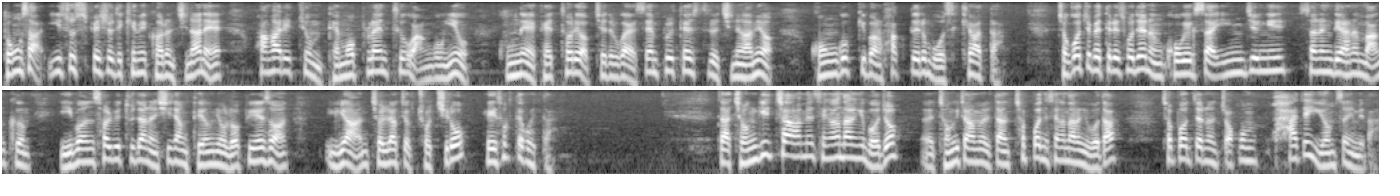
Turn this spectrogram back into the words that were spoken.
동사 이수 스페셜티 케미컬은 지난해 황화리튬 데모 플랜트 완공 이후 국내 배터리 업체들과의 샘플 테스트를 진행하며 공급 기반 확대를 모색해왔다. 전고체 배터리 소재는 고객사 인증이 선행돼야 하는 만큼 이번 설비 투자는 시장 대응력을 높이기 위한 전략적 조치로 해석되고 있다. 자, 전기차 하면 생각나는 게 뭐죠? 전기차 하면 일단 첫 번째 생각나는 게 뭐다? 첫 번째는 조금 화재 위험성입니다.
